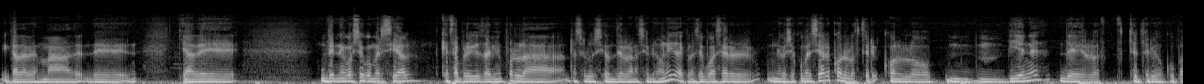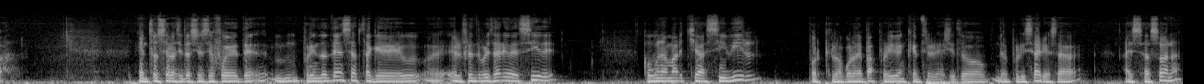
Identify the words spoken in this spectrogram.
y cada vez más de, ya de, de negocio comercial que está prohibido también por la resolución de las Naciones Unidas, que no se puede hacer negocios comerciales con los, con los mm, bienes de los territorios ocupados. Entonces la situación se fue mm, poniendo tensa hasta que uh, el Frente Polisario decide, con una marcha civil, porque los acuerdos de paz prohíben que entre el ejército del Polisario a esa, zona,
